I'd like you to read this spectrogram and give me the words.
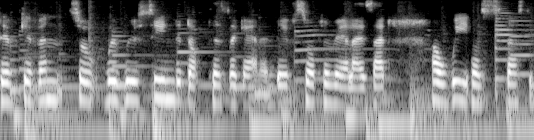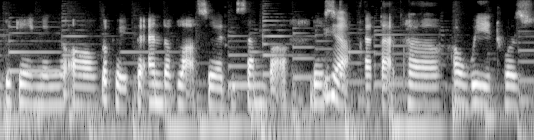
they've given so we've, we've seen the doctors again, and they've sort of realized that her weight was that's the beginning of okay the end of last year December. They Yeah. said that her her weight was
